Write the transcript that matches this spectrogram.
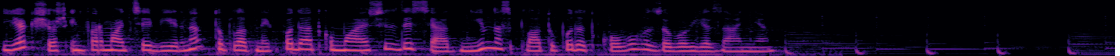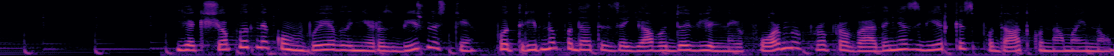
Якщо ж інформація вірна, то платник податку має 60 днів на сплату податкового зобов'язання. Якщо платником виявлені розбіжності, потрібно подати заяву довільної форми про проведення звірки з податку на майно.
